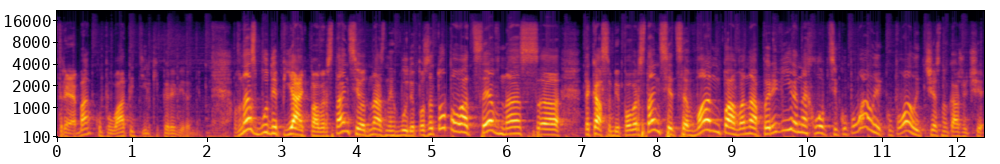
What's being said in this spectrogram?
треба купувати тільки перевірені. В нас буде 5 паверстанцій, одна з них буде позатопова. Це в нас е, така собі паверстанція, це ванпа, вона перевірена. Хлопці купували, купували, чесно кажучи,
